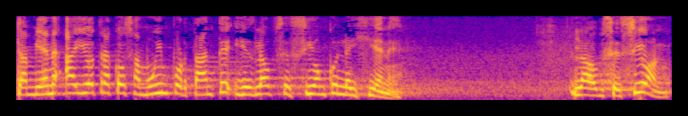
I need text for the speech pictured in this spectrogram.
También hay otra cosa muy importante y es la obsesión con la higiene. La obsesión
